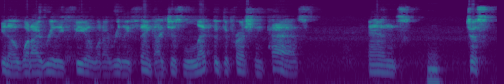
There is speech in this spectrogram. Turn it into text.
you know, what I really feel, what I really think, I just let the depression pass and hmm. just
